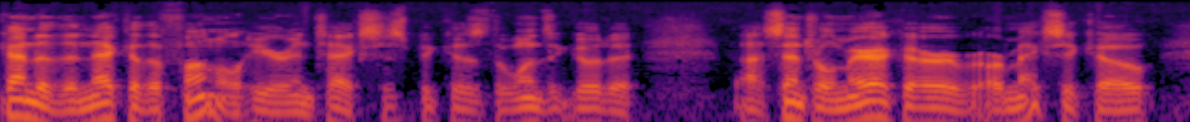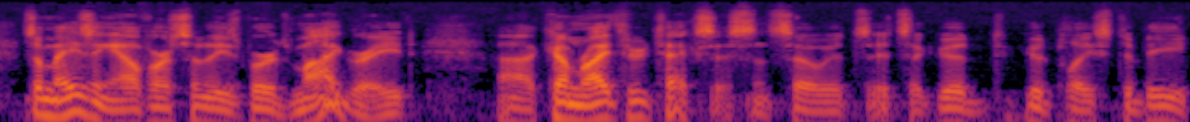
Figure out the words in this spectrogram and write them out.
kind of the neck of the funnel here in Texas because the ones that go to uh, Central America or, or Mexico, it's amazing how far some of these birds migrate uh, come right through Texas, and so it's it's a good good place to be.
